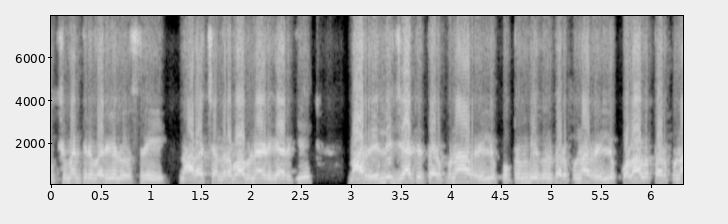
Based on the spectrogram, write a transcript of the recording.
ముఖ్యమంత్రి వర్యులు శ్రీ నారా చంద్రబాబు నాయుడు గారికి మా రెల్లి జాతి తరపున రెల్లి కుటుంబీకుల తరపున రెల్లి కులాల తరపున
